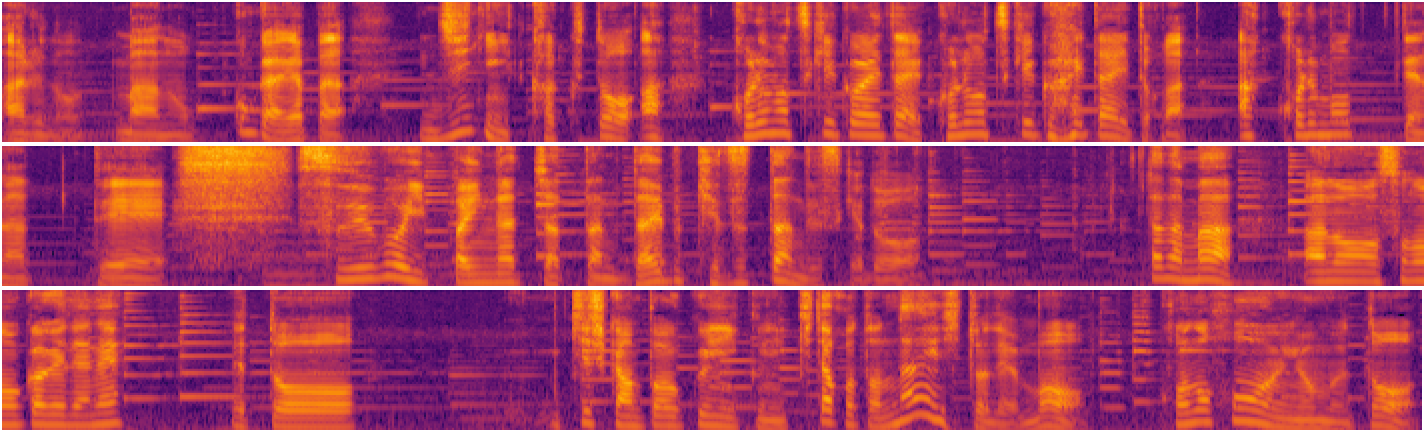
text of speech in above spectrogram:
あるの。まああの今回はやっぱ字に書くとあこれも付け加えたいこれも付け加えたいとかあこれもってなってすごいいっぱいになっちゃったんでだいぶ削ったんですけどただまああのそのおかげでねえっと岸漢方クリニックに来たことない人でもこの本を読むと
